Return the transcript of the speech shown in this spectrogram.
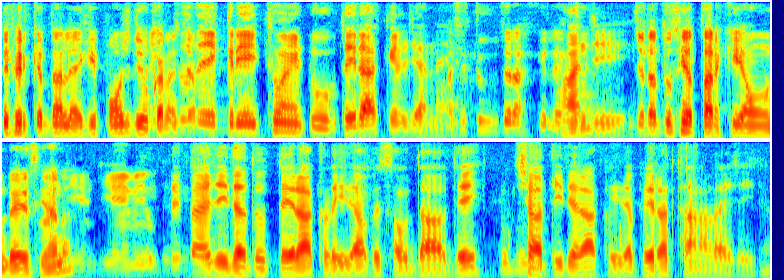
ਤੇ ਫਿਰ ਕਿੱਦਾਂ ਲੈ ਕੇ ਪਹੁੰਚਦੇ ਹੋ ਘਰਾਂ ਚ ਤੇ ਇੱਕ ਰੀ ਇੱਥੋਂ ਅਸੀਂ ਟੂਬ ਤੇ ਰੱਖ ਕੇ ਜਾਂਦੇ ਅੱਛਾ ਟੂਬ ਤੇ ਰੱਖ ਕੇ ਲੈ ਹਾਂਜੀ। ਜਦੋਂ ਤੁਸੀਂ ਤਰ ਕੇ ਆਉਣ ਡਏ ਸੀ ਹਨਾ? ਹਾਂਜੀ ਐਵੇਂ ਉੱਤੇ ਪੈ ਜਾਈਦਾ ਤੇ ਉੱਤੇ ਰੱਖ ਲਈਦਾ ਫਿਰ ਸੌਦਾ ਆਪਦੇ ਛਾਤੀ ਤੇ ਰੱਖ ਲਈਦਾ ਫਿਰ ਹੱਥਾਂ ਨਾਲ ਲੈ ਜਾਈਦਾ।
